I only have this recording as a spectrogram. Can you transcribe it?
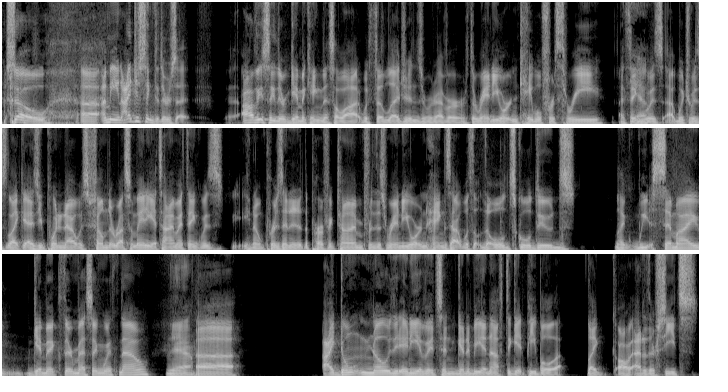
so, uh, I mean, I just think that there's a, obviously they're gimmicking this a lot with the legends or whatever. The Randy Orton table for three, I think Yeah. was, uh, which was like as you pointed out, was filmed at WrestleMania time. I think was you know presented at the perfect time for this Randy Orton hangs out with the old school dudes, like we semi gimmick they're messing with now. Yeah. Uh, I don't know that any of it's going to be enough to get people like all out of their seats,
